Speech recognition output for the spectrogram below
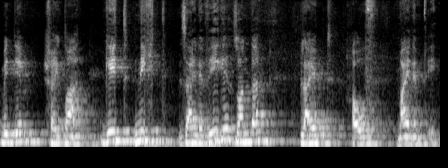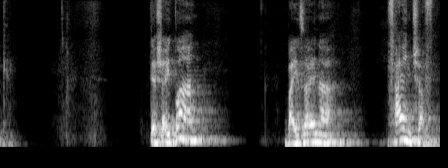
mit dem Shaitan. Geht nicht seine Wege, sondern bleibt auf meinem Weg. Der Shaitan bei seiner Feindschaft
